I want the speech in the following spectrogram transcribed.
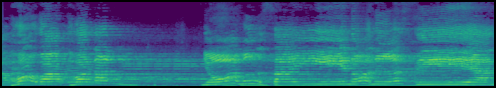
บเพราะว่าพอนั้นย้อมือใสน้อเนื้อเสียน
